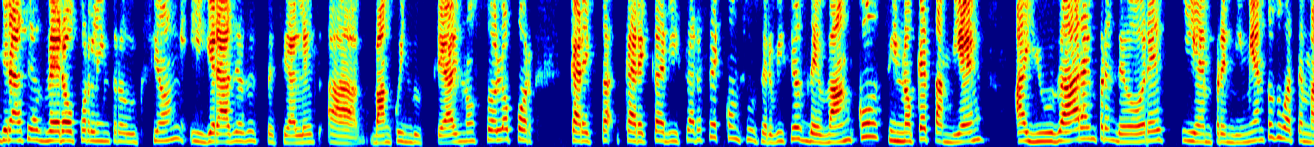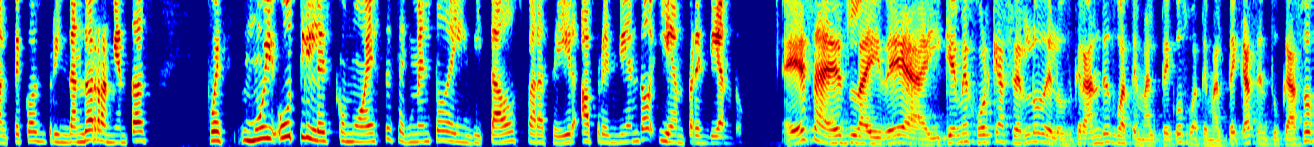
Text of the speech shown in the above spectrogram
Gracias, Vero, por la introducción y gracias especiales a Banco Industrial, no solo por caracterizarse con sus servicios de banco, sino que también ayudar a emprendedores y emprendimientos guatemaltecos brindando herramientas pues muy útiles como este segmento de invitados para seguir aprendiendo y emprendiendo. Esa es la idea y qué mejor que hacerlo de los grandes guatemaltecos, guatemaltecas en tu caso,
